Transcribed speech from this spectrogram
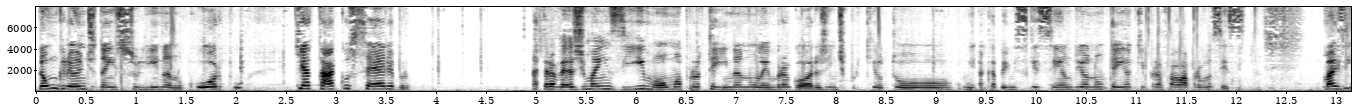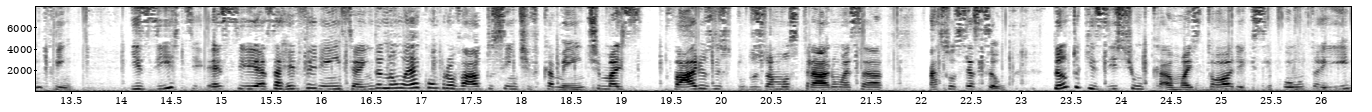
tão grande da insulina no corpo que ataca o cérebro através de uma enzima ou uma proteína, não lembro agora, gente, porque eu tô acabei me esquecendo e eu não tenho aqui para falar para vocês. Mas enfim, existe esse, essa referência, ainda não é comprovado cientificamente, mas vários estudos já mostraram essa associação. Tanto que existe um, uma história que se conta aí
